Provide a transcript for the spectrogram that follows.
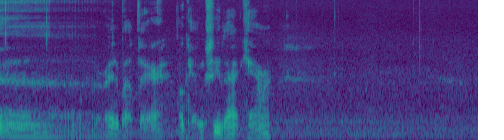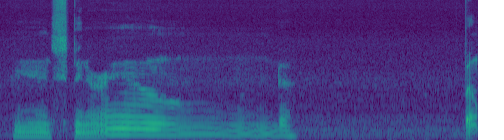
Uh, right about there. Okay, I can see that camera. And spin around. Boom.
